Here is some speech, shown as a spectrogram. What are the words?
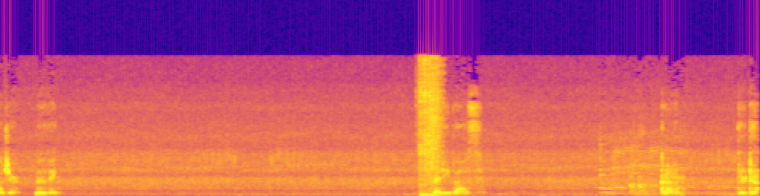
Roger. Moving. Ready, boss. Got him. They're down.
